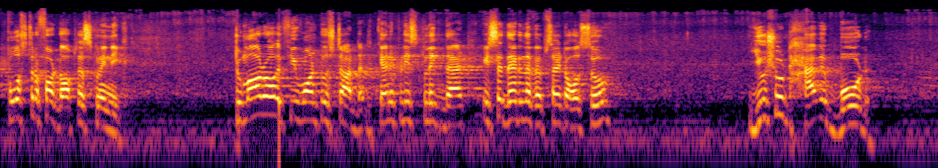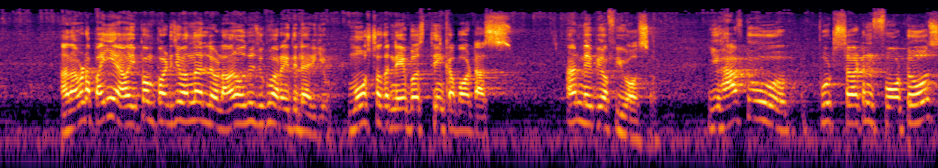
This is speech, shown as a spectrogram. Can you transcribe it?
poster for doctor's clinic. Tomorrow, if you want to start that, can you please click that? It's there in the website also. You should have a board. അത് നമ്മുടെ പയ്യൻ അവൻ ഇപ്പം പഠിച്ച് വന്നല്ലേ ഉള്ളൂ അവൻ ഒരു ചുക്കും അറിയത്തില്ലായിരിക്കും മോസ്റ്റ് ഓഫ് ദ നെയ്ബേഴ്സ് തിങ്ക് അബൌട്ട് അസ് ആൻഡ് മേ ബി ഓഫ് യു ഓൾസോ യു ഹാവ് ടു പുട്ട് സർട്ടൻ ഫോട്ടോസ്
